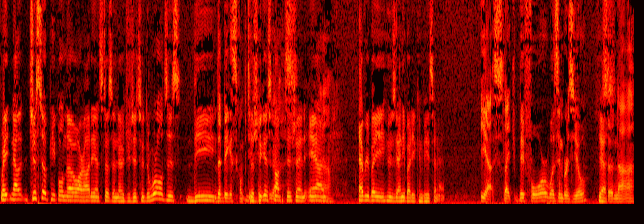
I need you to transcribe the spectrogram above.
Wait, now just so people know, our audience doesn't know Jiu-Jitsu. The Worlds is the the biggest competition. the biggest yes. competition, and Yeah. everybody who's anybody competes in it. Yes, like before was in Brazil. Yes. So uh,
